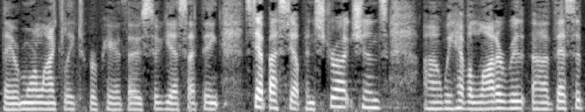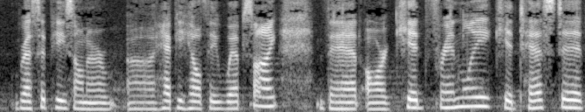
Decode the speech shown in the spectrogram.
they are more likely to prepare those. So, yes, I think step by step instructions. Uh, we have a lot of re- uh, recipes on our uh, Happy Healthy website that are kid friendly, kid tested,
